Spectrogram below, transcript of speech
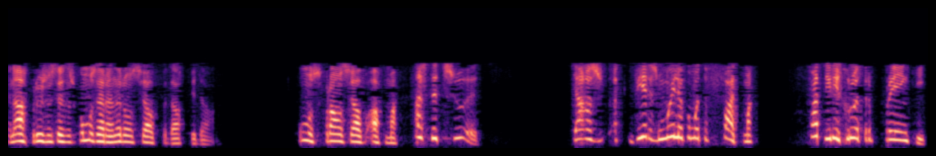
En ag broers en susters, kom ons herinner onsself vandag weer daaraan. Kom ons vra onsself af, maar as dit so is. Ja, as, ek weet dit is moeilik om dit te vat, maar vat hierdie groter prentjie.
